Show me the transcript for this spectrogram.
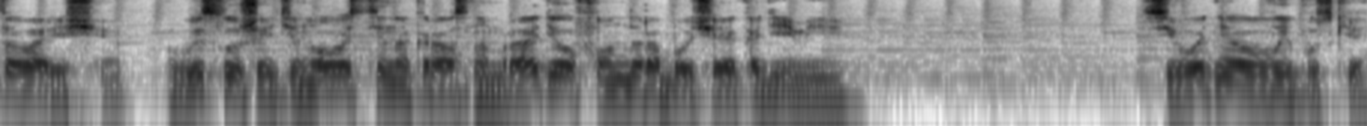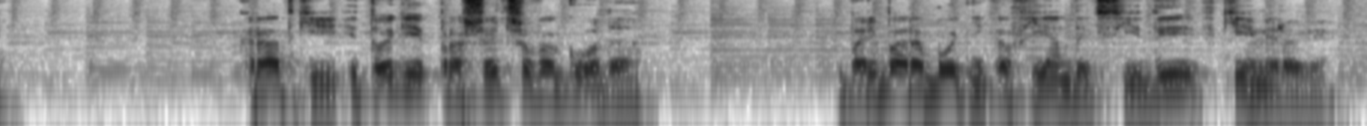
товарищи! Вы слушаете новости на Красном радио Фонда Рабочей Академии. Сегодня в выпуске. Краткие итоги прошедшего года. Борьба работников Яндекс Еды в Кемерове –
